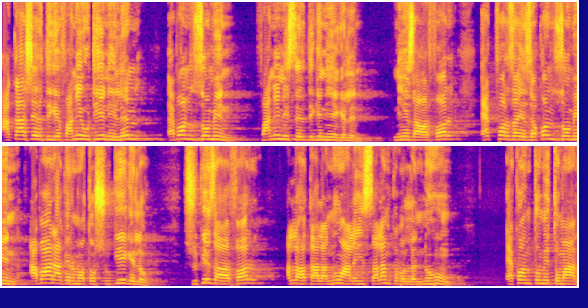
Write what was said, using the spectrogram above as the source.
আকাশের দিকে পানি উঠিয়ে নিলেন। এবং জমিন পানি নিচের দিকে নিয়ে গেলেন। নিয়ে যাওয়ার পর এক পর্যায়ে যখন জমিন আবার আগের মতো শুকিয়ে গেল, শুকিয়ে যাওয়ার পর আল্লাহ তাআলা নু আলাইহিস সালামকে বললেন, নুহু, এখন তুমি তোমার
